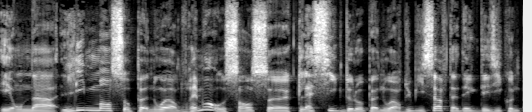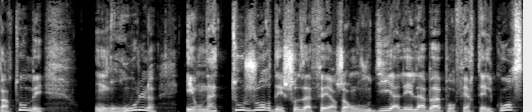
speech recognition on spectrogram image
et on a l'immense open world, vraiment au sens classique de l'open world d'Ubisoft, avec des icônes partout, mais on roule et on a toujours des choses à faire. Genre on vous dit allez là-bas pour faire telle course,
